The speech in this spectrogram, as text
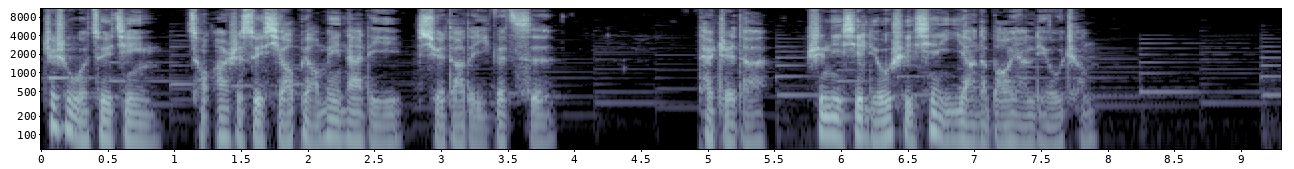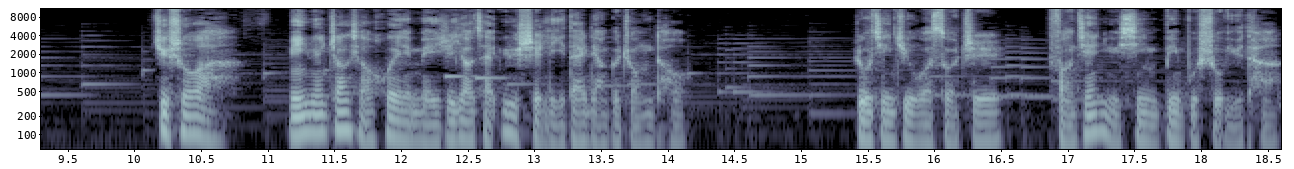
这是我最近从二十岁小表妹那里学到的一个词，它指的是那些流水线一样的保养流程。据说啊，名媛张小慧每日要在浴室里待两个钟头。如今，据我所知，坊间女性并不属于她。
